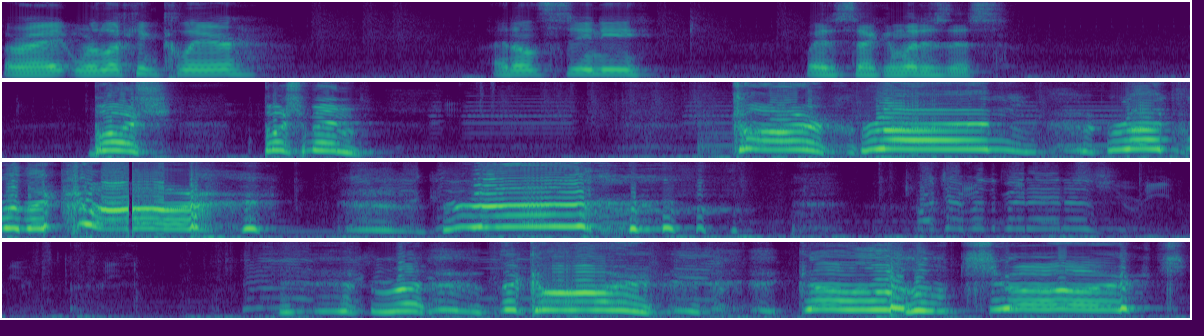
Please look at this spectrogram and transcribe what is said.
Alright, we're looking clear. I don't see any... Wait a second, what is this? Bush! Bushman! Car! Run! Run for the car! Run! Watch out for the bananas. Run! The car! Go! Charge!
